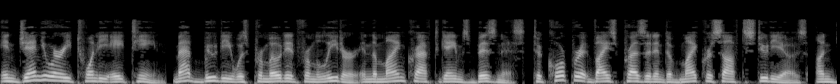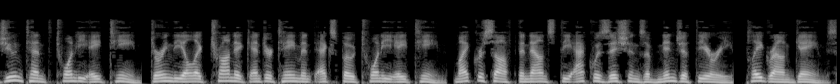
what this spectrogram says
In January 2018, Matt Booty was promoted from leader in the Minecraft games business to corporate vice president of Microsoft Studios. On June 10, 2018, during the Electronic Entertainment Expo 2018, Microsoft announced the acquisitions of Ninja Theory, Playground Games,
